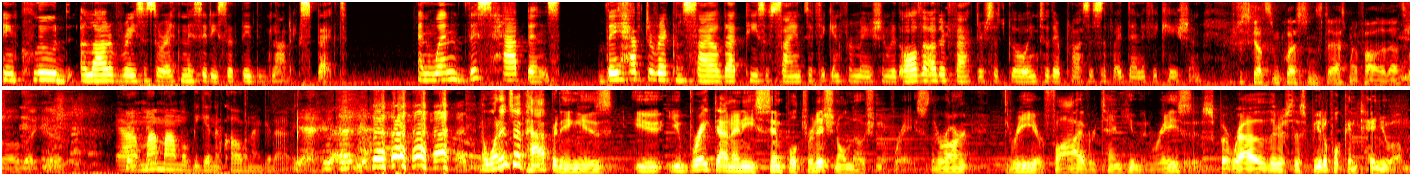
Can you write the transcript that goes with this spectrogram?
include a lot of races or ethnicities that they did not expect. And when this happens, they have to reconcile that piece of scientific information with all the other factors that go into their process of identification. I've Just got some questions to ask my father. That's all. Like, uh, Yeah, my mom will be getting a call when I get out of here. And what ends up happening is you, you break down any simple traditional notion of race. There aren't three or five or ten human races, but rather there's this beautiful continuum.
